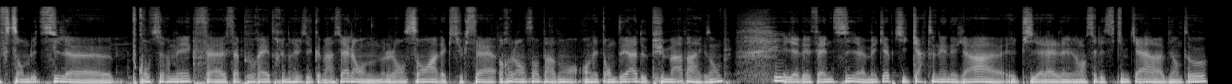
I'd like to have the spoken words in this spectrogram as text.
semble-t-il, euh, confirmé que ça, ça pourrait être une réussite commerciale en lançant avec succès, relançant pardon, en étant DA de Puma par exemple. Mm. Et il y avait Fenty euh, Makeup qui cartonnait déjà, euh, et puis elle allait lancer les skincare euh, bientôt.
